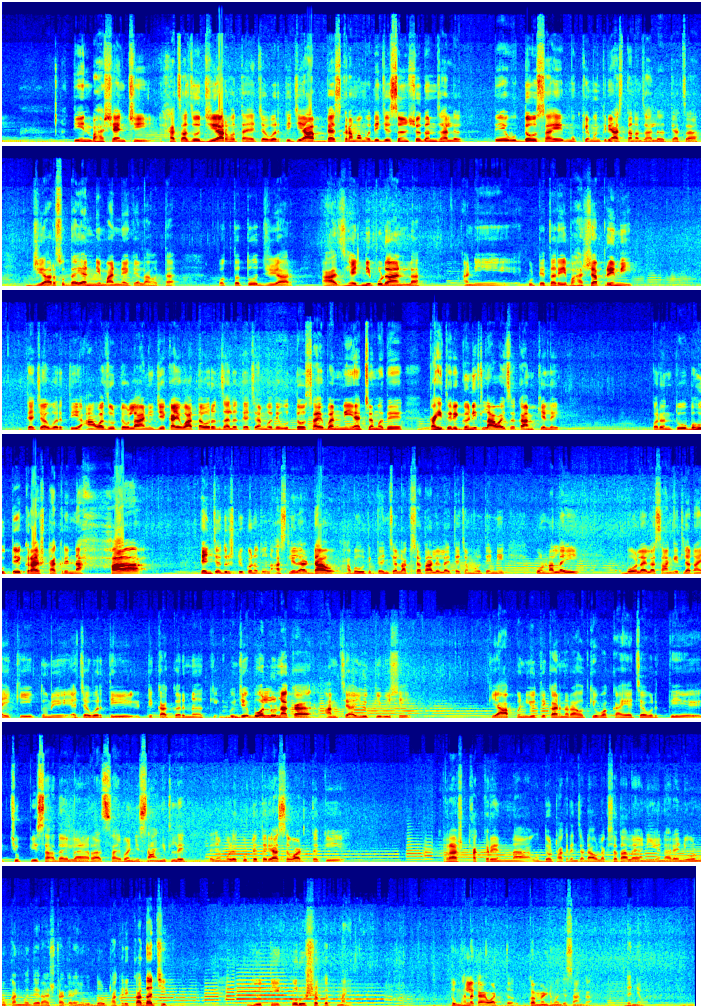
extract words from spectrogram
तीन भाषांची ह्याचा जो जी आर होता ह्याच्यावरती जे अभ्यासक्रमामध्ये जे संशोधन झालं ते उद्धव साहेब मुख्यमंत्री असताना झालं. त्याचा जी आरसुद्धा यांनी मान्य केला होता. फक्त तो जी आर आज ह्यांनी पुढं आणला आणि कुठेतरी भाषाप्रेमी त्याच्यावरती आवाज उठवला आणि जे काही वातावरण झालं त्याच्यामध्ये उद्धव साहेबांनी याच्यामध्ये काहीतरी गणित लावायचं काम केलं आहे परंतु बहुतेक राज ठाकरेंना हा त्यांच्या दृष्टिकोनातून असलेला डाव हा बहुतेक त्यांच्या लक्षात आलेला आहे. त्याच्यामुळे त्यांनी कोणालाही बोलायला सांगितलं नाही की तुम्ही याच्यावरती टीका करणं की म्हणजे बोलू नका आमच्या युतीविषयी की आपण युती करणार आहोत किंवा काय. याच्यावरती चुप्पी साधायला राजसाहेबांनी आहे त्याच्यामुळे कुठेतरी असं वाटतं की राज ठाकरेंना उद्धव ठाकरेंचा डाव लक्षात आला आहे आणि येणाऱ्या निवडणुकांमध्ये राज ठाकरे आणि उद्धव ठाकरे कदाचित युती करू शकत नाहीत. तुम्हाला काय वाटतं? कमेंटमध्ये सांगा. धन्यवाद.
